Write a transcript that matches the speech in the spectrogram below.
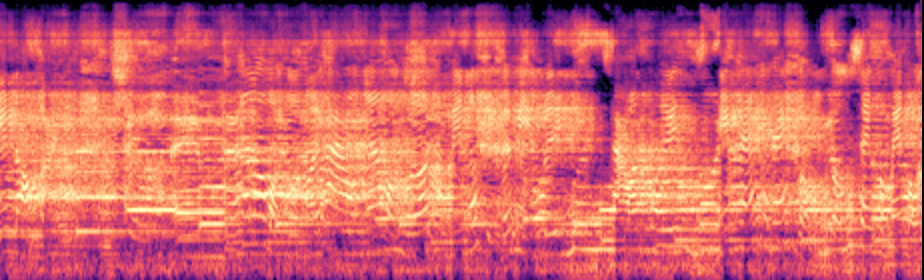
em đón vậy hello mọi người mới vào nha, mọi người ơi, comment nói chuyện với mẹ đi. Sao anh huy em hát em hát, vẫn vẫn xem comment mọi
